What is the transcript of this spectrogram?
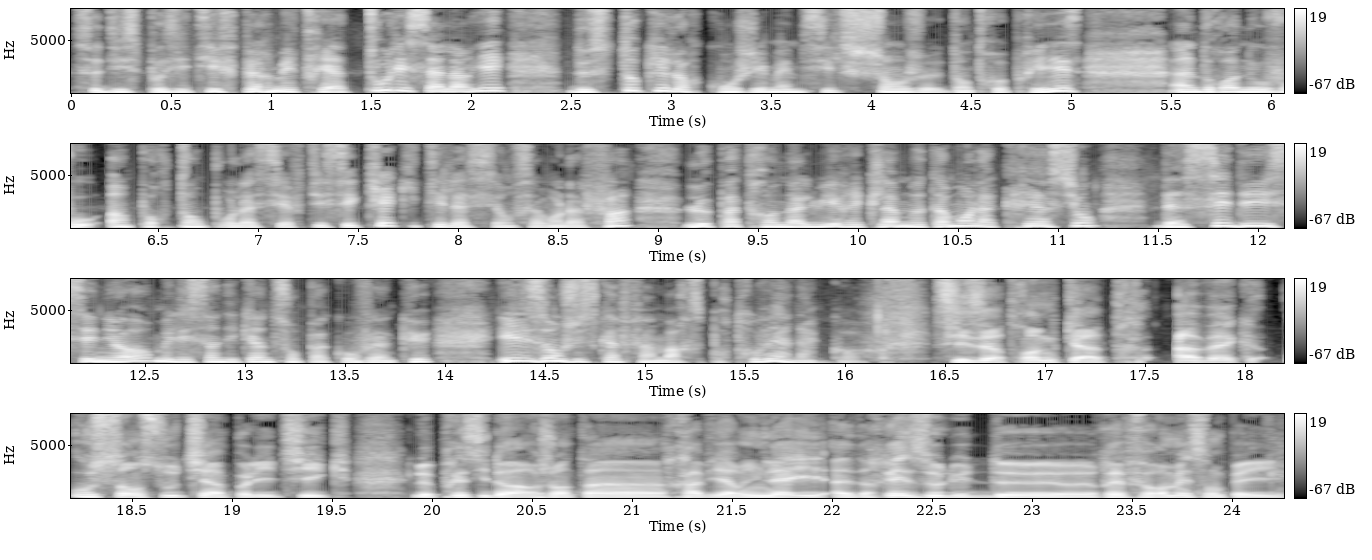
Ce dispositif permettrait à tous les salariés de stocker leurs congés même s'ils changent d'entreprise. Un droit nouveau important pour la CFTC qui a quitté la séance avant la fin. Le patronat, lui, réclame notamment la création d'un CDI senior, mais les syndicats ne sont pas convaincus. Ont jusqu'à fin mars pour trouver un accord. 6h34, avec ou sans soutien politique, le président argentin Javier Milei a résolu de réformer son pays.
